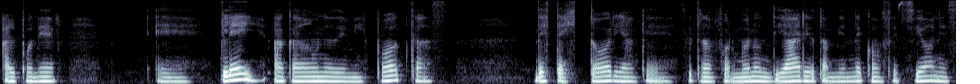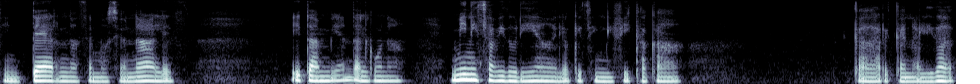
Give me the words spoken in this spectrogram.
al poner eh, play a cada uno de mis podcasts, de esta historia que se transformó en un diario también de confesiones internas, emocionales y también de alguna mini sabiduría de lo que significa cada, cada arcanalidad.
